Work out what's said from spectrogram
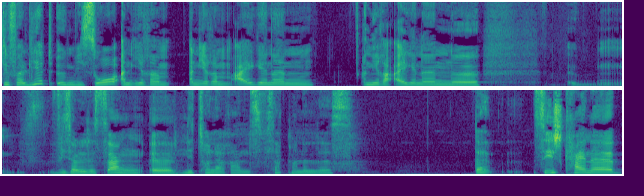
die verliert irgendwie so an ihrem, an ihrem eigenen, an ihrer eigenen, äh, wie soll ich das sagen, äh, nicht Toleranz, wie sagt man denn das? Da, sie ist keine,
